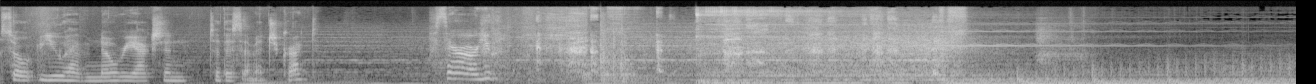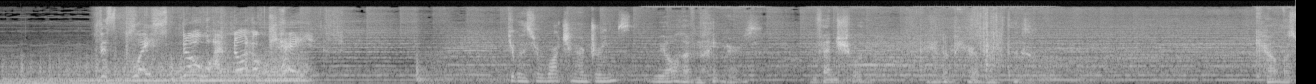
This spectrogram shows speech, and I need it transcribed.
So you have no reaction to this image, correct? Sarah, are you. This place! No, I'm not okay! You guys are watching our dreams? We all have nightmares. Eventually, they end up here like this. Countless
